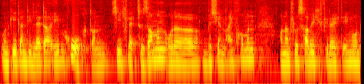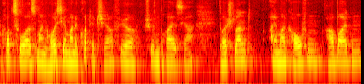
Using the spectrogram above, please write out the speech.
und gehe dann die Ladder eben hoch. Dann ziehe ich vielleicht zusammen oder ein bisschen Einkommen und am Schluss habe ich vielleicht irgendwo ein Cotsworth, mein Häuschen, meine Cottage ja, für einen schönen Preis. Ja. Deutschland einmal kaufen, arbeiten,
